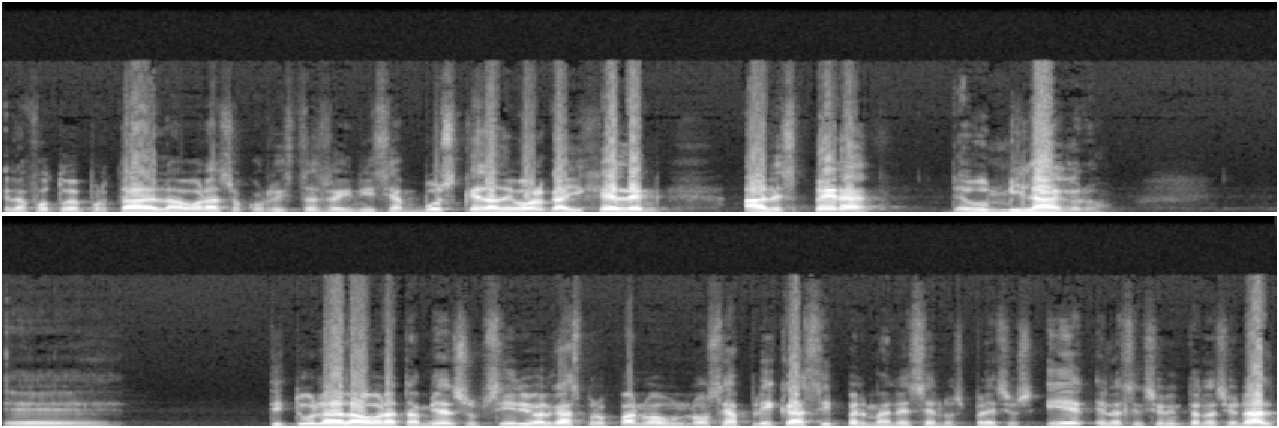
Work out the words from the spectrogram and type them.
en la foto de portada de la hora, socorristas reinician búsqueda de Olga y Helen a la espera de un milagro. Eh, titula la hora también, subsidio al gas propano aún no se aplica, así permanecen los precios. Y en la sección internacional,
